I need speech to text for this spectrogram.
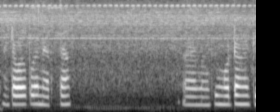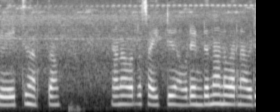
എന്നിട്ട് അവിടെ പോയി നിർത്താം. നമുക്ക് ഇങ്ങോട്ട് അങ്ങ് കയറ്റി നിർത്താം. ഇതാണ് അവരുടെ സൈറ്റ്. അവിടെ ഉണ്ടെന്നാണ് പറഞ്ഞത് അവർ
